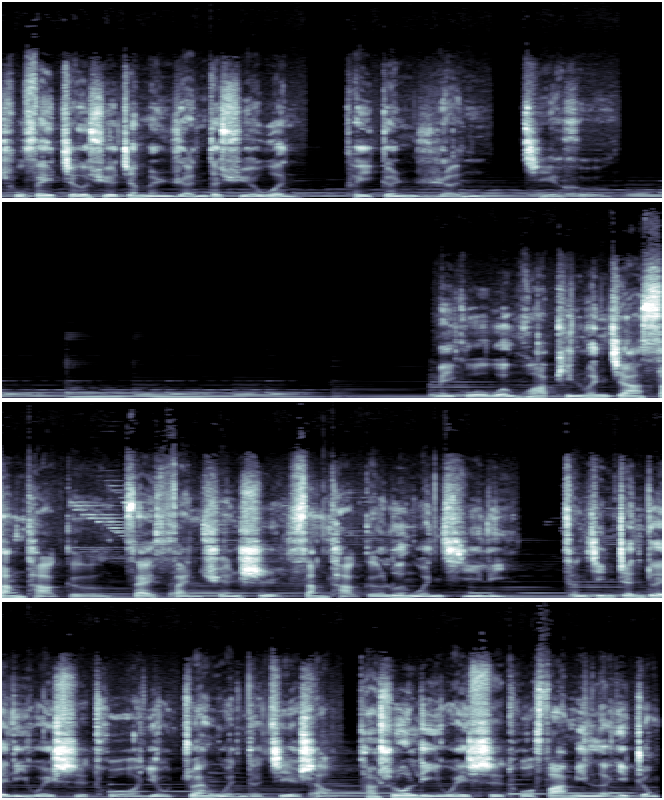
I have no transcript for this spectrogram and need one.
除非哲学这门人的学问可以跟人结合。美国文化评论家桑塔格在《反诠释桑塔格论文集》里，曾经针对李维史陀有专文的介绍。他说，李维史陀发明了一种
